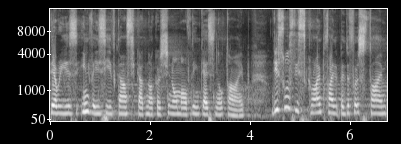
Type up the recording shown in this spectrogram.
there is invasive gastric adenocarcinoma of the intestinal type. This was described by, the first time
